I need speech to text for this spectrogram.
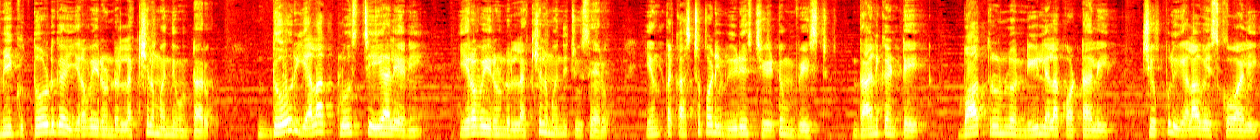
మీకు తోడుగా ఇరవై రెండు లక్షల మంది ఉంటారు. డోర్ ఎలా క్లోజ్ చేయాలి అని ఇరవై రెండు లక్షల మంది చూశారు. ఎంత కష్టపడి వీడియోస్ చేయటం వేస్ట్. దానికంటే బాత్రూంలో నీళ్ళు ఎలా కొట్టాలి చెప్పులు ఎలా వేసుకోవాలి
